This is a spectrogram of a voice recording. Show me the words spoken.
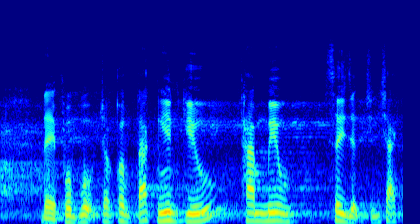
để phục vụ cho công tác nghiên cứu, tham mưu, xây dựng chính sách.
